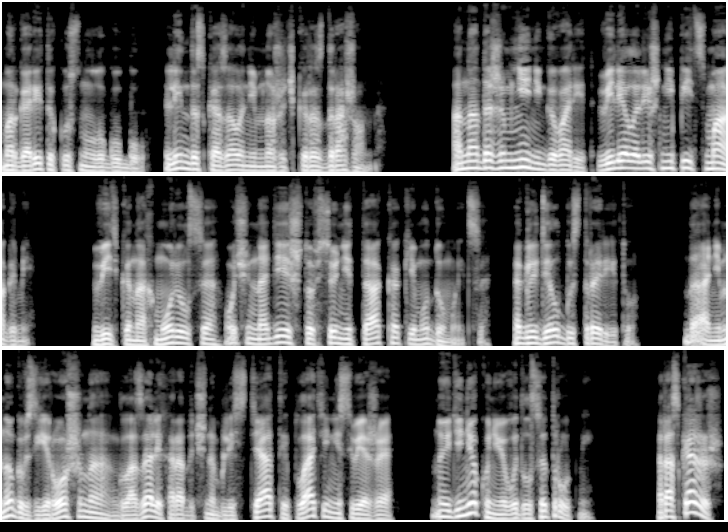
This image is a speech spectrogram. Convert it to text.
Маргарита куснула губу. Линда сказала немножечко раздраженно. «Она даже мне не говорит, велела лишь не пить с магами». Витька нахмурился, очень надеясь, что все не так, как ему думается. Оглядел быстро Риту. Да, немного взъерошена, глаза лихорадочно блестят, и платье не свежее, но и денек у нее выдался трудный. Расскажешь?»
